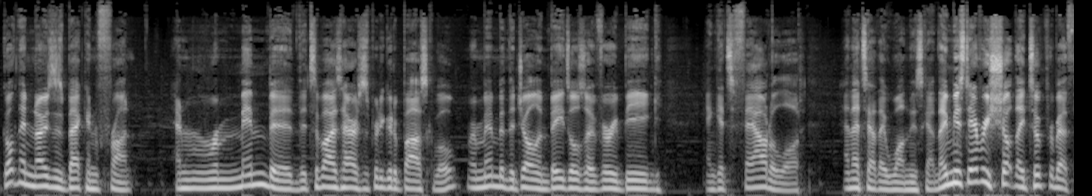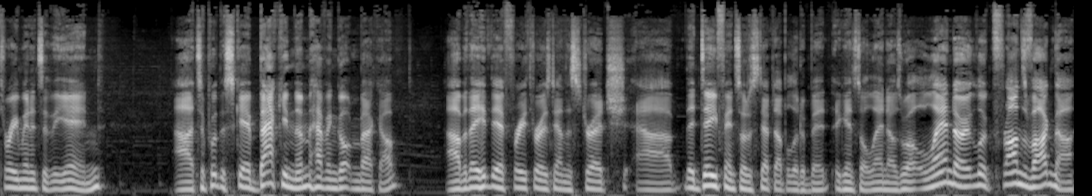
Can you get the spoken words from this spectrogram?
got their noses back in front and remembered that Tobias Harris is pretty good at basketball. Remembered that Joel Embiid's also very big and gets fouled a lot. And that's how they won this game. They missed every shot they took for about three minutes at the end uh, to put the scare back in them, having gotten back up. Uh, but they hit their free throws down the stretch. Uh, their defense sort of stepped up a little bit against Orlando as well. Orlando, look, Franz Wagner,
